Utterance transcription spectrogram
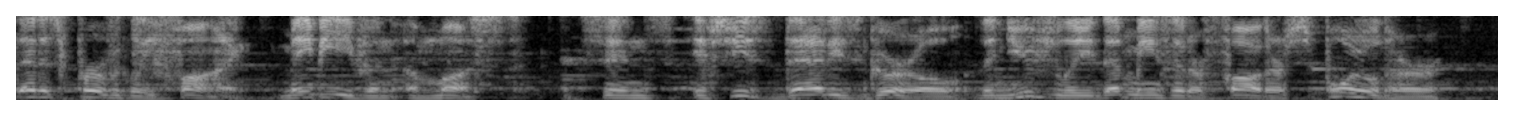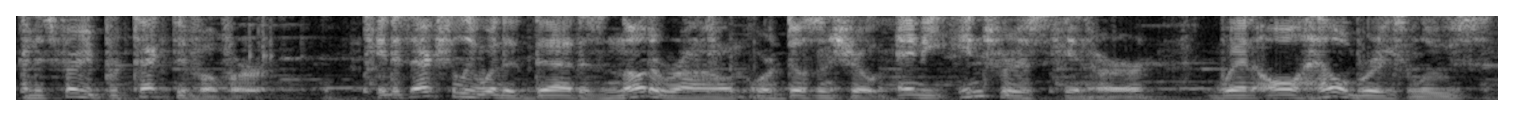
That is perfectly fine, maybe even a must. Since if she's daddy's girl, then usually that means that her father spoiled her and is very protective of her. It is actually when the dad is not around or doesn't show any interest in her when all hell breaks loose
